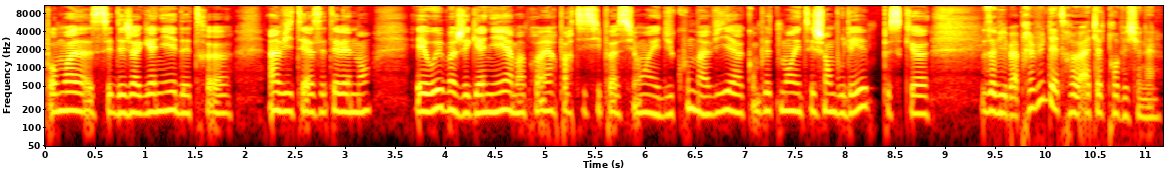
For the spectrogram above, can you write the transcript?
Pour moi, c'est déjà gagné d'être euh, invitée à cet événement. Et oui, ben, j'ai gagné à ma première participation. Et du coup, ma vie a complètement été chamboulée parce que... Vous aviez pas prévu d'être athlète professionnel?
